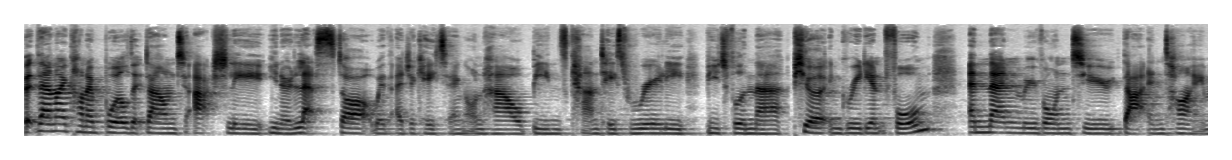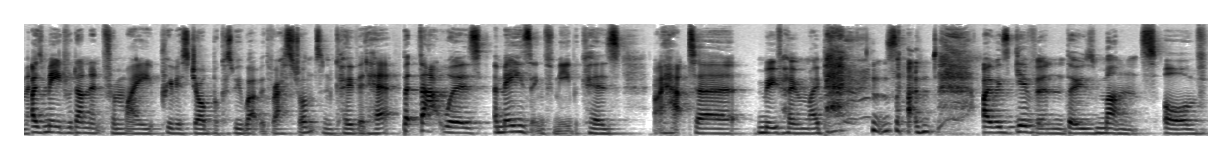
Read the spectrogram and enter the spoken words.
But then I kind of boiled it down to actually, you know, let's start with educating on how beans can taste really beautiful in their pure ingredient form and then move on to that in time. I was made redundant from my previous job because we worked with restaurants and COVID hit. But that was amazing for me because I had to move home with my parents and I was given those months of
